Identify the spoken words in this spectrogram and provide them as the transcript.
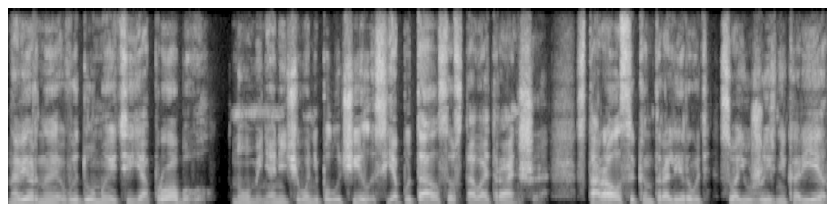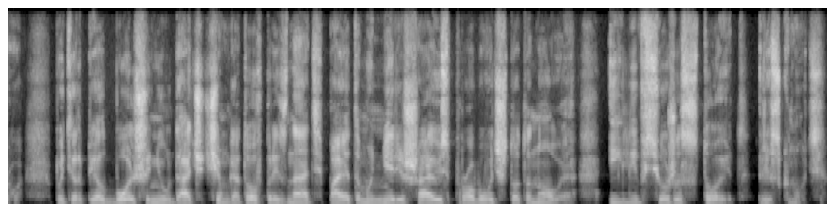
Наверное, вы думаете, я пробовал, но у меня ничего не получилось. Я пытался вставать раньше, старался контролировать свою жизнь и карьеру, потерпел больше неудач, чем готов признать, поэтому не решаюсь пробовать что-то новое. Или все же стоит рискнуть?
